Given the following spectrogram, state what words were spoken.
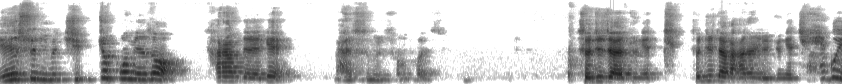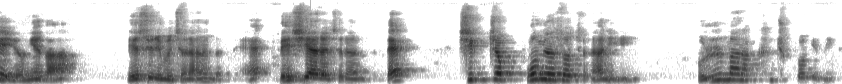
예수님을 직접 보면서 사람들에게 말씀을 선포했어요. 선지자 중에 선지자가 하는 일 중에 최고의 영예가 예수님을 전하는 건데 메시아를 전하는 건데 직접 보면서 전하니 얼마나 큰 축복입니까?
